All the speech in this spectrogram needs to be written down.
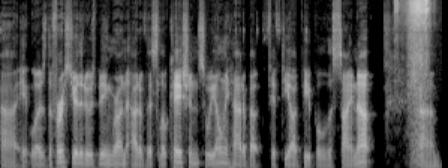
Uh, it was the first year that it was being run out of this location, so we only had about 50 odd people to sign up. Um,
